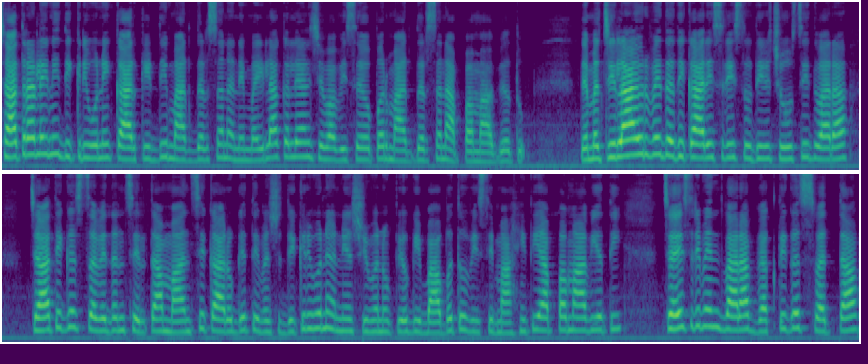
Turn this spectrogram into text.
છાત્રાલયની દીકરીઓની કારકિર્દી માર્ગદર્શન અને મહિલા કલ્યાણ જેવા વિષયો પર માર્ગદર્શન આપવામાં આવ્યું હતું. તેમજ જિલ્લા આયુર્વેદ અધિકારી શ્રી સુધીર જોશી દ્વારા જાતિગત સંવેદનશીલતા, માનસિક આરોગ્ય તેમજ દીકરીઓને અન્ય જીવન ઉપયોગી બાબતો વિશે માહિતી આપવામાં આવી હતી. જયશ્રીબેન દ્વારા વ્યક્તિગત સ્વચ્છતા,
